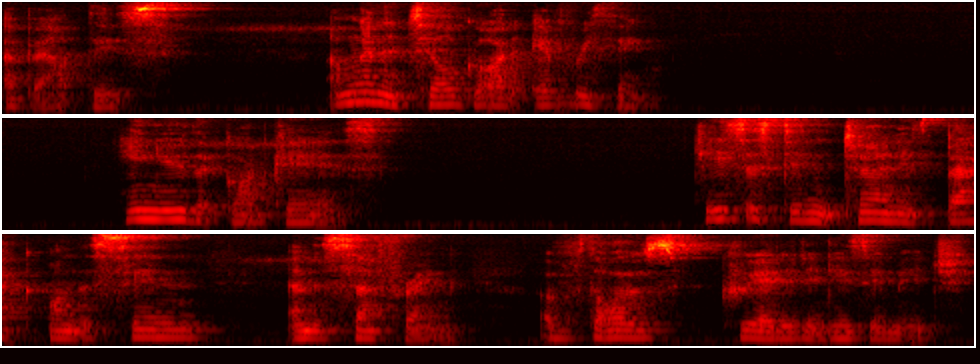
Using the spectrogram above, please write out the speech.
about this. I'm going to tell God everything. He knew that God cares. Jesus didn't turn his back on the sin and the suffering of those created in his image.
